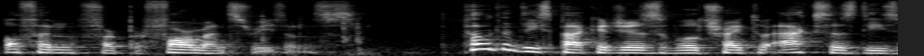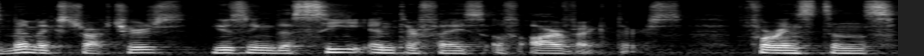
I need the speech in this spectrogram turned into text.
often for performance reasons. Code in these packages will try to access these mimic structures using the C interface of R vectors. For instance,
